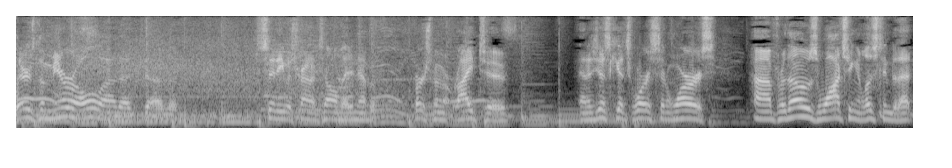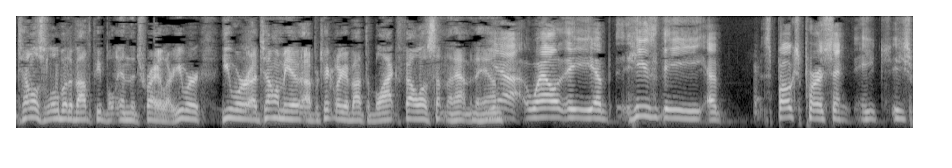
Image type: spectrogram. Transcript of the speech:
There's the mural uh, that uh, the city was trying to tell them they didn't have a First Amendment right to, and it just gets worse and worse. Uh, for those watching and listening to that, tell us a little bit about the people in the trailer. You were you were uh, telling me uh, particularly about the black fellow, something that happened to him. Yeah, well, the, uh, he's the spokesperson. He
